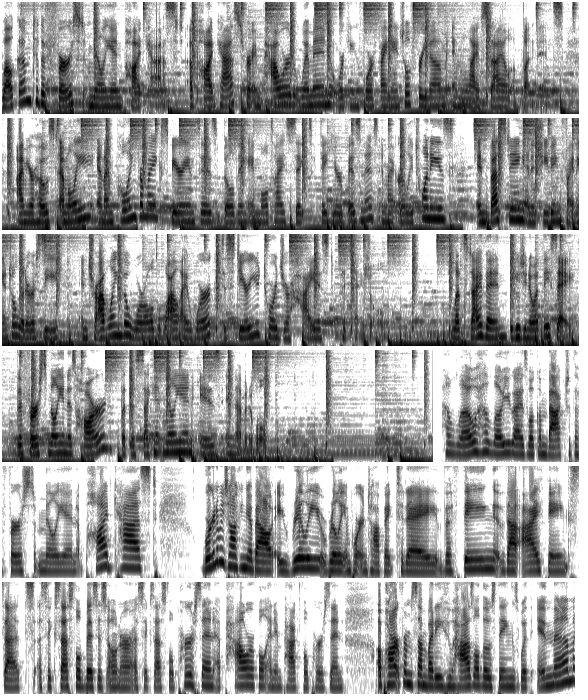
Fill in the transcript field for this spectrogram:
Welcome to the First Million Podcast, a podcast for empowered women working for financial freedom and lifestyle abundance. I'm your host, Emily, and I'm pulling from my experiences building a multi six figure business in my early 20s, investing and achieving financial literacy, and traveling the world while I work to steer you towards your highest potential. Let's dive in because you know what they say the first million is hard, but the second million is inevitable. Hello, hello, you guys. Welcome back to the First Million podcast. We're going to be talking about a really, really important topic today. The thing that I think sets a successful business owner, a successful person, a powerful and impactful person apart from somebody who has all those things within them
